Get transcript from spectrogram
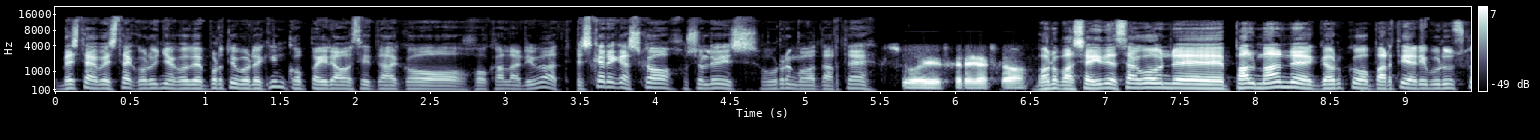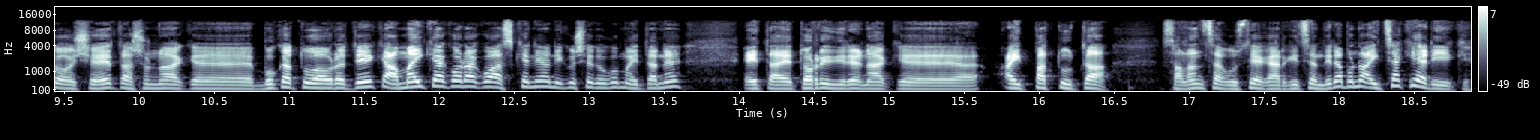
Besteak beste Coruñako Deportiborekin kopa irabazitako jokalari bat. Eskerrik asko, Jose Luis, urrengo bat arte. Zuei, eskerrik asko. Bueno, pasai dezagon eh, Palman, eh, gaurko partiari buruzko xehetasunak eh, bukatu aurretik, amaikakorako azkenean ikusi dugu maitane, eta etorri direnak eh, aipatuta zalantza guztiak argitzen dira. Bueno, aitzakiarik,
